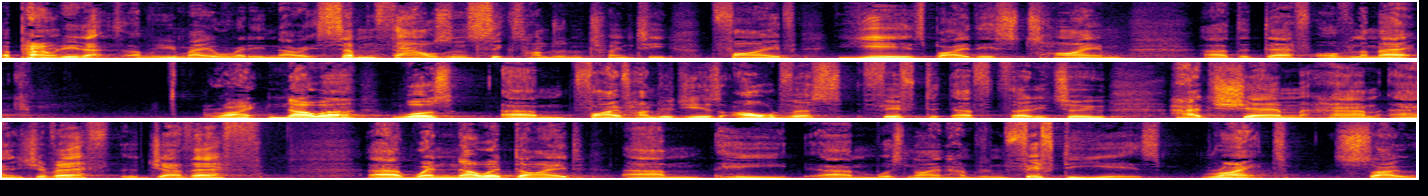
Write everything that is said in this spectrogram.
Apparently, that's, I mean, you may already know it 7,625 years by this time, uh, the death of Lamech. Right, Noah was um, 500 years old, verse 50, uh, 32, had Shem, Ham, and Japheth. Japheth. Uh, when Noah died, um, he um, was 950 years. Right, so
